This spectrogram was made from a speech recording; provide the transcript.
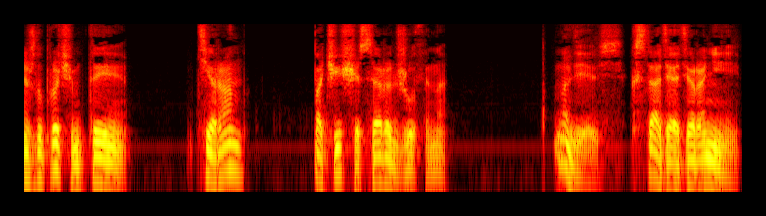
Между прочим, ты тиран почище сэра Джуфина». «Надеюсь. Кстати, о тирании».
